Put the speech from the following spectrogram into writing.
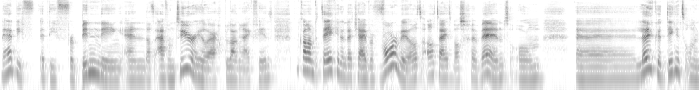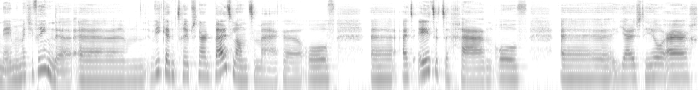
hè, die, die verbinding en dat avontuur heel erg belangrijk vindt, dan kan het betekenen dat jij bijvoorbeeld altijd was gewend om uh, leuke dingen te ondernemen met je vrienden, ehm, weekendtrips naar het buitenland te maken of uit eten te gaan of uh, juist heel erg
